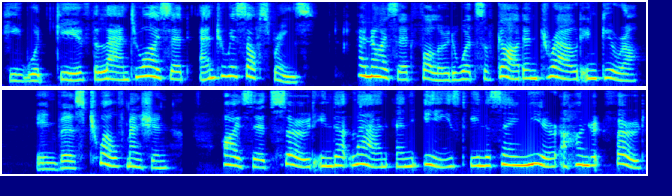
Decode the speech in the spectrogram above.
He would give the land to Isaac and to his offsprings. And Isaac followed the words of God and dwelt in Gerar. In verse 12 mentioned, Isaac sowed in that land and eased in the same year a hundredfold.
